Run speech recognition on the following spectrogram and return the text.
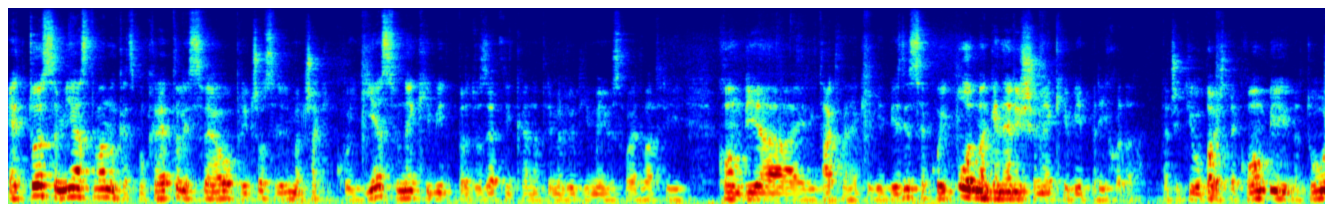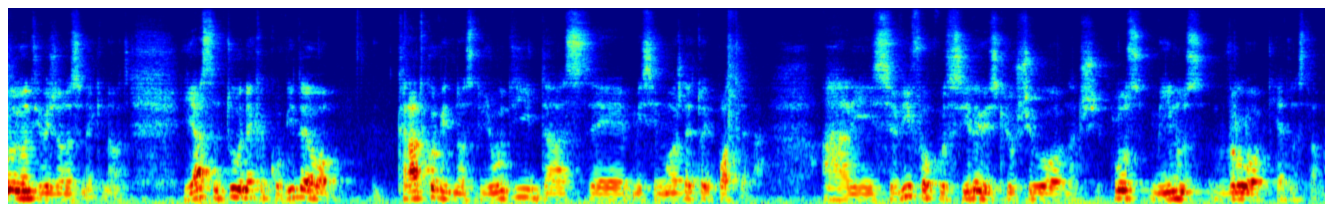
E, to sam ja stvarno, kad smo kretali sve ovo, pričao sa ljudima čak i koji jesu neki vid preduzetnika, na primjer, ljudi imaju svoje dva, tri kombija ili tako neki vid biznisa, koji odmah generiše neki vid prihoda. Znači, ti upališ te kombi na turu i on ti već donosi neki novac. ja sam tu nekako video kratkovidnost ljudi da se, mislim, možda je to i potreba, ali svi fokusiraju isključivo, znači, plus, minus, vrlo jednostavno.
